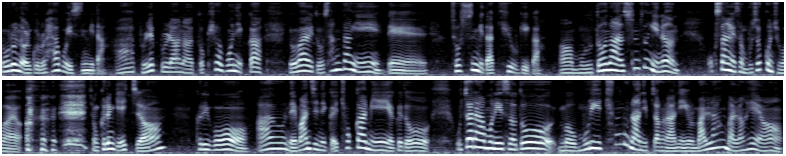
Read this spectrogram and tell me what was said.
요런 얼굴을 하고 있습니다. 아 블랙 블루하나 또 키워보니까 요 아이도 상당히 네 좋습니다 키우기가. 어, 무던한 순둥이는 옥상에서 무조건 좋아요. 좀 그런 게 있죠. 그리고 아유 내 만지니까 이 촉감이 그래도 웃자라 하면 있어도 뭐 물이 충분한 입장은 아니에요. 말랑말랑해요.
